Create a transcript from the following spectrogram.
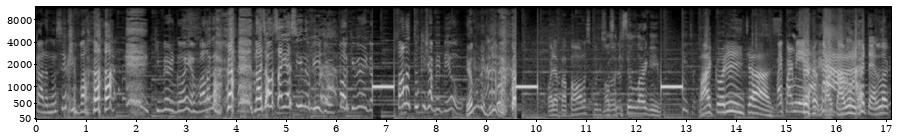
Cara, não sei o que falar. que vergonha, fala agora. Nós vamos sair assim no vídeo. Pô, que vergonha. Fala tu que já bebeu. Eu não bebi. Olha pra Paula, se posiciona. Nossa, que celular gay. Vai, Corinthians! Vai, Parmeira! Vai, tá louco? Até louco.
